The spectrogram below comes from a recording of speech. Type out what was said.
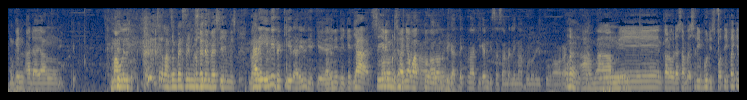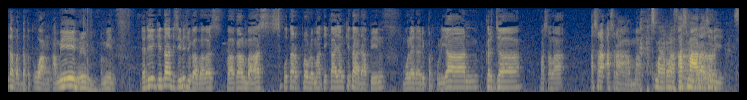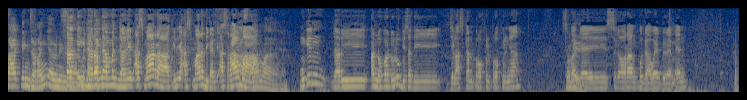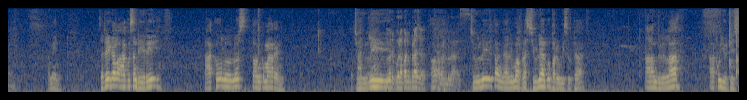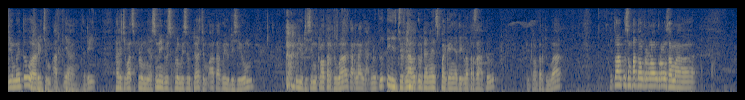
Mungkin ada yang mau langsung pesimis. Langsung pesimis. Hari ini dikit hari ini dikit. Hari ini dikit. Ya seiring berjalannya waktu. kalau Nupi Gatek lagi kan bisa sampai 50 ribu orang. Wah, amin. amin kalau udah sampai 1000 di Spotify kita dapat dapat uang. Amin. Amin. amin. Jadi kita di sini juga bahas bakal bahas seputar problematika yang kita hadapin. Mulai dari perkuliahan kerja masalah asra asrama. Asmara. Asmara sorry. Saking jarangnya ini saking jarangnya menjalin asmara akhirnya asmara diganti asrama. Asrama. Mungkin dari Andova dulu bisa dijelaskan profil-profilnya sebagai seorang pegawai BUMN amin. Jadi kalau aku sendiri aku lulus tahun kemarin. Juli 2018 ya? Oh, 18 Juli tanggal 15 Juli aku baru wisuda Alhamdulillah aku yudisium itu hari Jumatnya. Jadi hari Jumat sebelumnya seminggu sebelum wisuda Jumat aku yudisium. Aku yudisium kloter 2 karena nggak nututi jurnalku dan lain sebagainya di kloter 1 di kloter 2 itu aku sempat nongkrong-nongkrong sama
